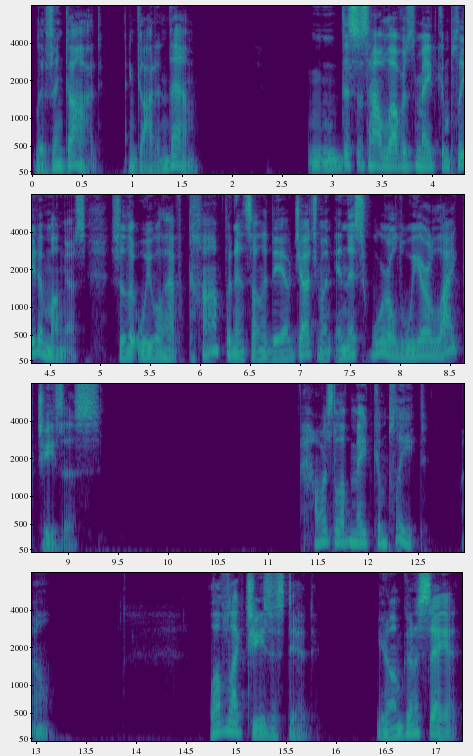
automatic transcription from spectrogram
lives in God, and God in them. Mm, this is how love is made complete among us, so that we will have confidence on the day of judgment. In this world, we are like Jesus. How is love made complete? Well, love like Jesus did. You know, I'm going to say it,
